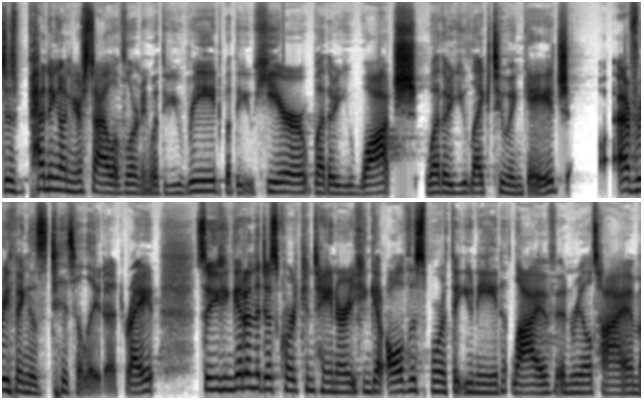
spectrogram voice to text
depending on your style of learning, whether you read, whether you hear, whether you watch, whether you like to engage, everything is titillated, right? So you can get in the Discord container, you can get all the support that you need live in real time.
